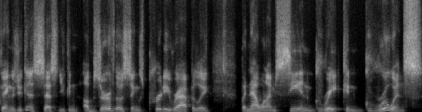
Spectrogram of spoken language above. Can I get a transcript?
things, you can assess, you can observe those things pretty rapidly but now when I'm seeing great congruence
